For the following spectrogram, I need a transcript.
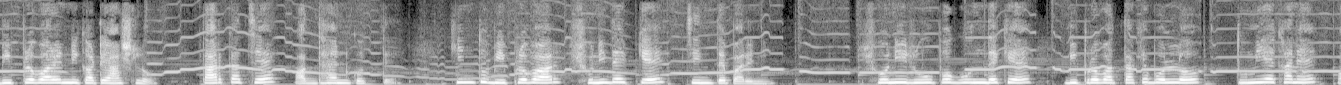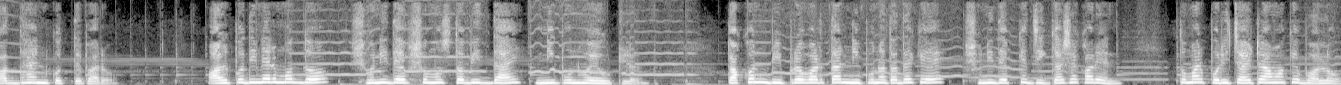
বিপ্রবরের নিকটে আসলো, তার কাছে অধ্যয়ন করতে। কিন্তু বিপ্রবর শনিদেবকে চিনতে পারেনি। শনি রূপ ও গুণ দেখে বিপ্রবর তাকে বলল, তুমি এখানে অধ্যয়ন করতে পারো। অল্প দিনের মধ্যে শনিদেব সমস্ত বিদ্যায় নিপুণ হয়ে উঠলেন তখন বিপ্রবর তার নিপুণতা দেখে শনিদেবকে জিজ্ঞাসা করেন, তোমার পরিচয়টা আমাকে বলো?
